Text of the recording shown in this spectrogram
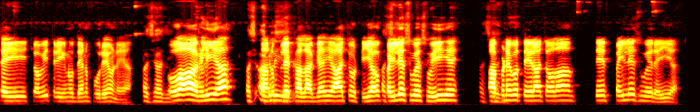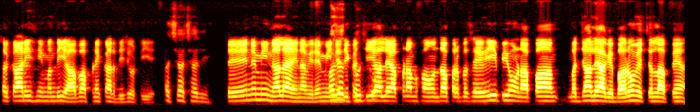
23 24 ਤਰੀਕ ਨੂੰ ਦਿਨ ਪੂਰੇ ਹੋਣੇ ਆ। ਅੱਛਾ ਜੀ। ਉਹ ਆ ਅਗਲੀ ਆ ਸਾਨੂੰ ਅਗਲੀ। ਭੁਲੇਖਾ ਲੱਗ ਗਿਆ ਸੀ ਆ ਝੋਟੀ ਆ ਉਹ। ਪਹਿਲੇ ਸੂਏ ਸੂਈ ਹੈ ਆਪਣੇ ਕੋਲ 13 14 ਤੇ ਪਹਿਲੇ ਸੂਏ ਰਹੀ ਆ। ਸਰਕਾਰੀ ਸੀਮਨ ਦੀ ਆਪ ਆਪਣੇ ਘਰ ਦੀ ਝੋਟੀ ਹੈ ਅੱਛਾ ਅੱਛਾ ਜੀ। ਤੇ ਇਹਨੇ ਮਹੀਨਾ ਲੈ ਜਾਣਾ ਵੀਰੇ ਮਹੀਨੇ ਦੀ ਕੱਚੀ ਹਾਲੇ ਆਪਣਾ ਵਿਖਾਉਣ ਦਾ ਪਰਪਸ ਇਹੀ ਵੀ ਹੁਣ ਆਪਾਂ ਮੱਝਾਂ ਲਿਆ ਕੇ ਬਾਹਰੋਂ ਵੇਚਣ ਲੱਗ ਪਏ ਆ।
